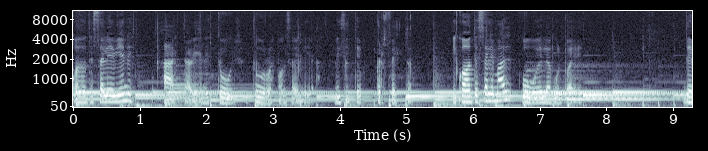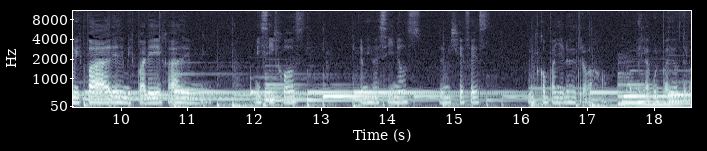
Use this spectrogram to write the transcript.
Cuando te sale bien, ah, está bien, es tuyo, tu responsabilidad. Lo hiciste perfecto. Y cuando te sale mal, uh, es la culpa de, de mis padres, de mis parejas, de mis hijos, de mis vecinos, de mis jefes, de mis compañeros de trabajo. Es la culpa de otro.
